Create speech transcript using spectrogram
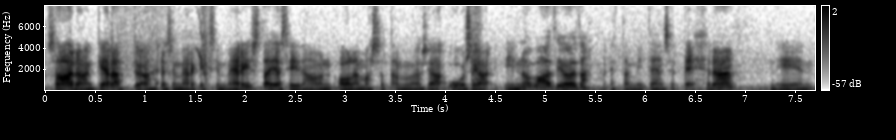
saadaan kerättyä esimerkiksi meristä ja siinä on olemassa tämmöisiä uusia innovaatioita, että miten se tehdään, niin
